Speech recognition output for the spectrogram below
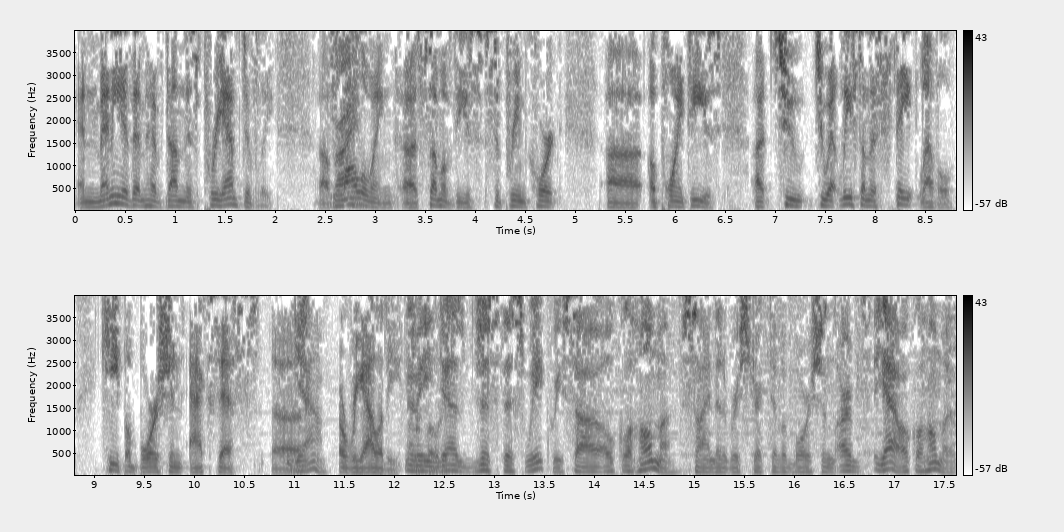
and many of them have done this preemptively, uh, right. following uh, some of these Supreme Court uh, appointees uh, to to at least on the state level keep abortion access uh, yeah. a reality. I mean, yeah, just this week we saw Oklahoma sign a restrictive abortion, or yeah, Oklahoma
